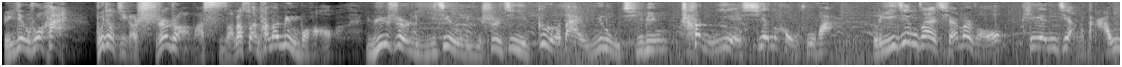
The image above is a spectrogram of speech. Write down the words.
李靖说：“嗨。”不就几个使者吗？死了算他们命不好。于是李靖、李世继各带一路骑兵，趁夜先后出发。李靖在前面走，天降大雾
